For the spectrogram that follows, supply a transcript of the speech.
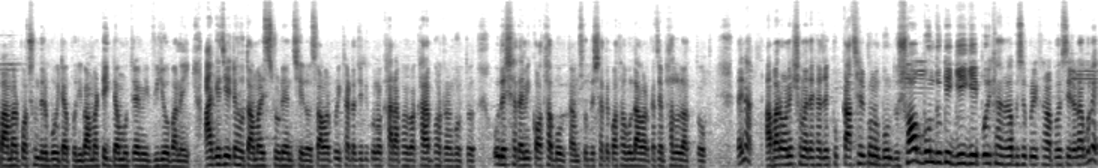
বা আমার পছন্দের বইটা পড়ি বা আমার টেকদামতে আমি ভিডিও বানাই। আগে যেটা হতো, আমার স্টুডেন্ট ছিল সো আমার পরীক্ষাটা যদি কোনো খারাপ হয় বা খারাপ ঘটনা ঘটতো। ওদের সাথে আমি কথা বলতাম ওদের সাথে কথা বললে আমার কাছে ভালো লাগতো, তাই না? আবার অনেক সময় দেখা যায় খুব কাছের কোনো বন্ধু, সব বন্ধুকে গিয়ে গিয়ে পরীক্ষা খারাপ হয়েছে, পরীক্ষা খারাপ হয়েছে, এটা না বলে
